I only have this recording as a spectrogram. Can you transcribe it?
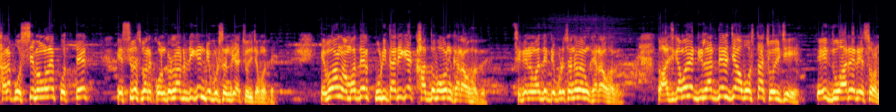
সারা পশ্চিমবাংলায় প্রত্যেক এসএফএস মানে কন্ট্রোলার দিকে ডেপুটেশন দেওয়া চলছে আমাদের। এবং আমাদের কুড়ি তারিখে খাদ্য ভবন ঘেরাও হবে। সেখানে আমাদের ডেপুটেশন হবে এবং ঘেরাও হবে। তো আজকে আমাদের ডিলারদের যে অবস্থা চলছে, এই দুয়ারে রেশন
